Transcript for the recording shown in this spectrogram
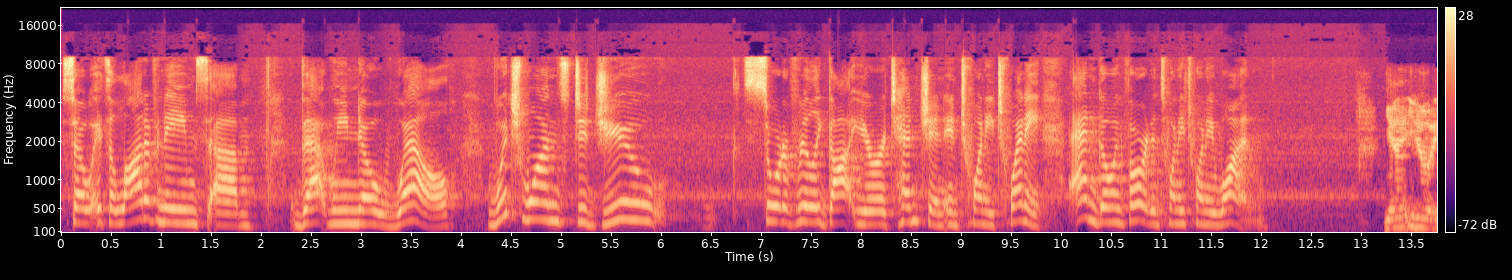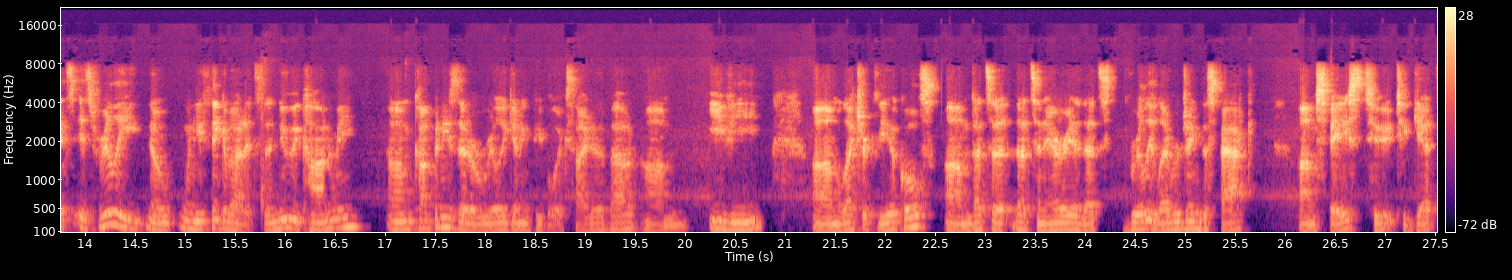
So it's a lot of names um, that we know well. Which ones did you sort of really got your attention in 2020 and going forward in 2021? Yeah, you know, it's it's really you know when you think about it, it's the new economy um, companies that are really getting people excited about um, EV, um, electric vehicles. Um, that's a that's an area that's really leveraging the SPAC um, space to to get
